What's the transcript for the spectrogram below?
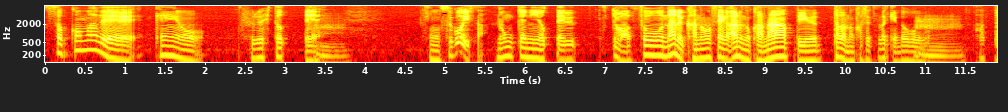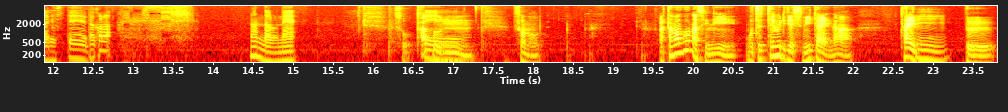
そこまで嫌悪する人って、うん。そのすごいさ、のんけに寄ってる人はそうなる可能性があるのかなっていう、ただの仮説だけど、うん。あったりして、だから、なんだろうね。そう、多え分、その、頭ごなしに、もう絶対無理ですみたいなタうイん。プ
